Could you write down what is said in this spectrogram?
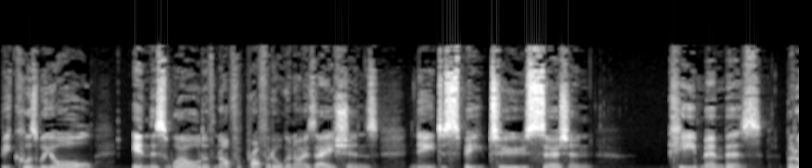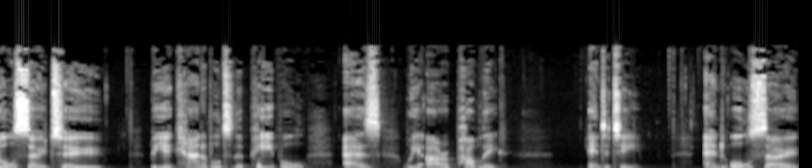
Because we all, in this world of not for profit organisations, need to speak to certain key members, but also to be accountable to the people as we are a public entity. And also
